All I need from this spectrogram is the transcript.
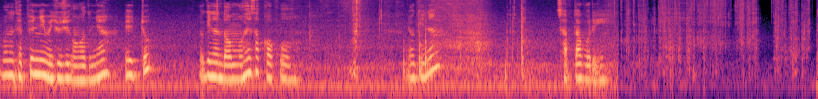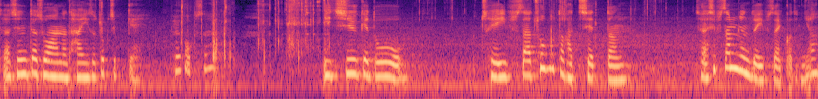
이거는 대표님이 주신 거거든요. 1조? 여기는 너무 회사 거고. 여기는 잡다구리. 제가 진짜 좋아하는 다이소 쪽집게. 별거 없어요. 이 지우개도 제 입사 초부터 같이 했던 제가 13년도에 입사했거든요.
